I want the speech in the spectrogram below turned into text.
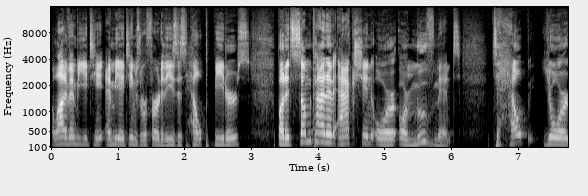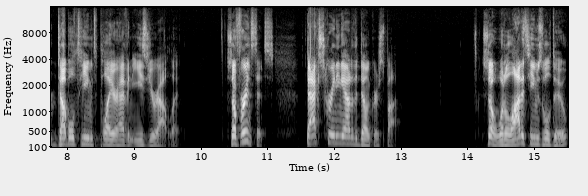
A lot of NBA, te- NBA teams refer to these as help beaters, but it's some kind of action or or movement to help your double teamed player have an easier outlet. So, for instance, back screening out of the dunker spot. So, what a lot of teams will do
